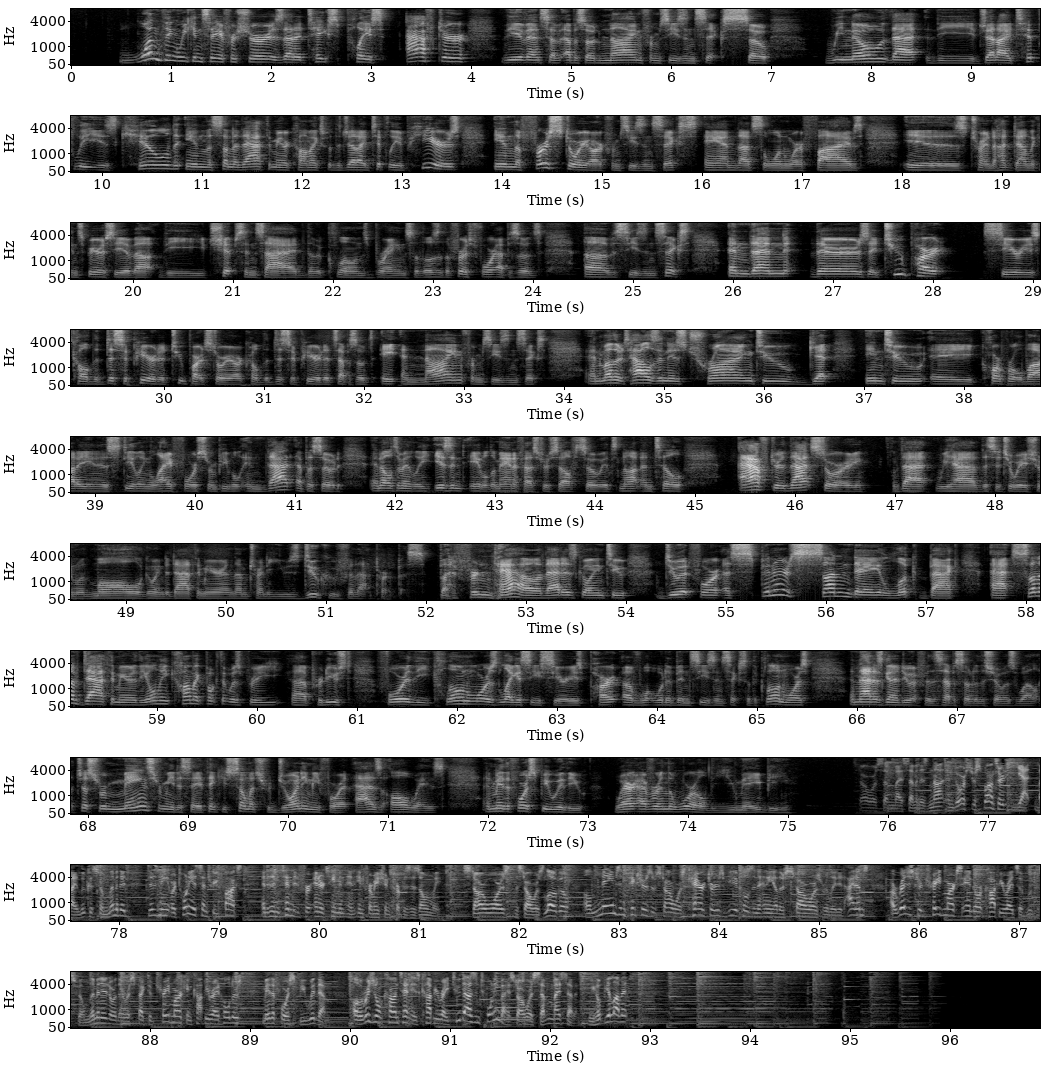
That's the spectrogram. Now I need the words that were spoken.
one thing we can say for sure is that it takes place after the events of episode 9 from season 6. So we know that the Jedi Tiplee is killed in the Son of Dathomir comics, but the Jedi Tiplee appears in the first story arc from season six, and that's the one where Fives is trying to hunt down the conspiracy about the chips inside the clone's brain. So those are the first four episodes of season six. And then there's a two part series called The Disappeared, a two part story arc called The Disappeared. It's episodes eight and nine from season six. And Mother Talzin is trying to get into a corporal body and is stealing life force from people in that episode and ultimately isn't able to manifest herself. So it's not until after that story that we have the situation with Maul going to Dathomir and them trying to use Dooku for that purpose. But for now, that is going to do it for a Spinner Sunday look back at Son of Dathomir, the only comic book that was pre, uh, produced for the Clone Wars Legacy series, part of what would have been season six of the Clone Wars. And that is going to do it for this episode of the show as well. It just remains for me to say thank you so much for joining me for it, as always. And may the Force be with you, wherever in the world you may be. Star Wars 7 by 7 is not endorsed or sponsored yet by Lucasfilm Limited, Disney, or 20th Century Fox, and is intended for entertainment and information purposes only. Star Wars, the Star Wars logo, all names and pictures of Star Wars characters, vehicles, and any other Star Wars related items are registered trademarks and or copyrights of Lucasfilm Limited or their respective trademark and copyright holders. May the force be with them. All original content is copyright 2020 by Star Wars 7 by 7 We hope you love it.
